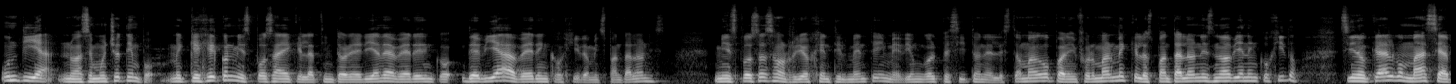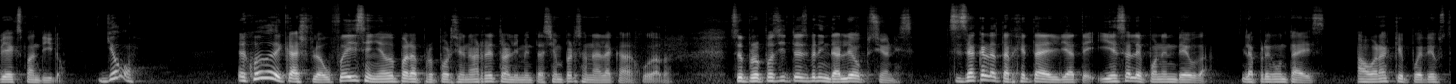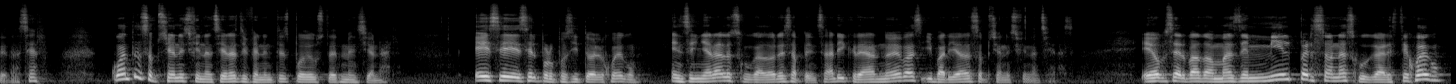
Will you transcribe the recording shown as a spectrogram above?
Un día, no hace mucho tiempo, me quejé con mi esposa de que la tintorería debía haber encogido mis pantalones. Mi esposa sonrió gentilmente y me dio un golpecito en el estómago para informarme que los pantalones no habían encogido, sino que algo más se había expandido. Yo. El juego de Cash Flow fue diseñado para proporcionar retroalimentación personal a cada jugador. Su propósito es brindarle opciones. Si saca la tarjeta del yate y esa le pone en deuda, la pregunta es, ¿ahora qué puede usted hacer? ¿Cuántas opciones financieras diferentes puede usted mencionar? Ese es el propósito del juego, enseñar a los jugadores a pensar y crear nuevas y variadas opciones financieras. He observado a más de mil personas jugar este juego.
